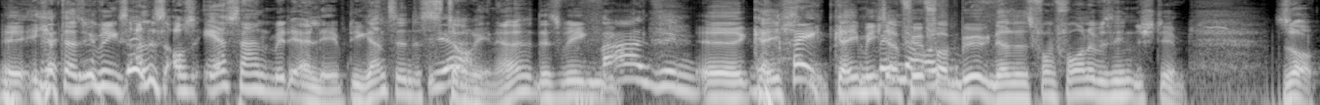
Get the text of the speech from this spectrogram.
Äh, ich habe das übrigens alles aus erster Hand miterlebt, die ganze Story. Ne? Deswegen Wahnsinn. Äh, kann, ich, kann ich mich dafür verbürgen, dass es von vorne bis hinten stimmt. So,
